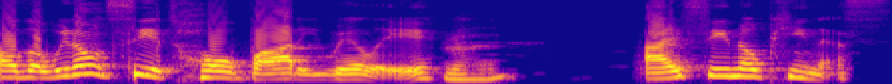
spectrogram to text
although we don't see its whole body really. right. I see no penis.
